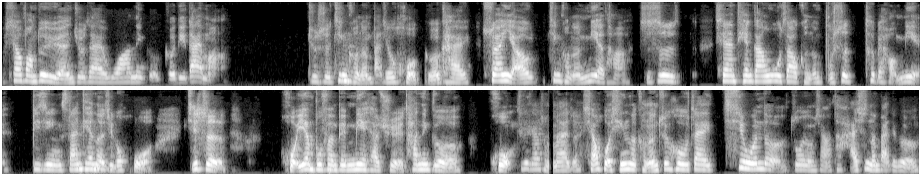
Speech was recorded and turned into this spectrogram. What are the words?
消防队员就在挖那个隔离带嘛，就是尽可能把这个火隔开，虽然也要尽可能灭它，只是现在天干物燥，可能不是特别好灭。毕竟三天的这个火，即使火焰部分被灭下去，它那个火，这个叫什么来着？小火星子可能最后在气温的作用下，它还是能把这个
